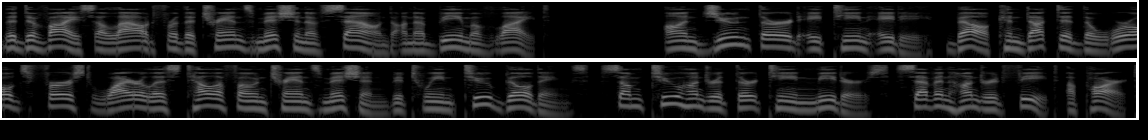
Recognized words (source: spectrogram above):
The device allowed for the transmission of sound on a beam of light. On June 3, 1880, Bell conducted the world's first wireless telephone transmission between two buildings, some 213 meters (700 feet) apart.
